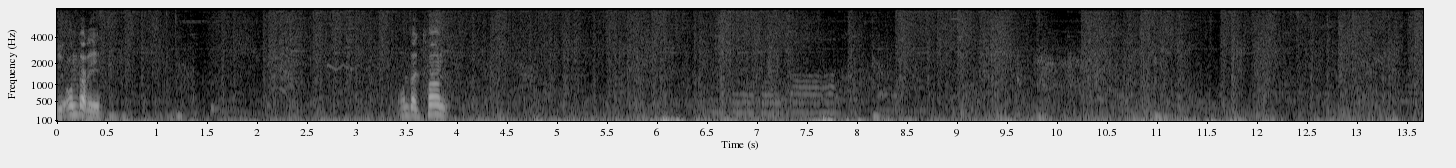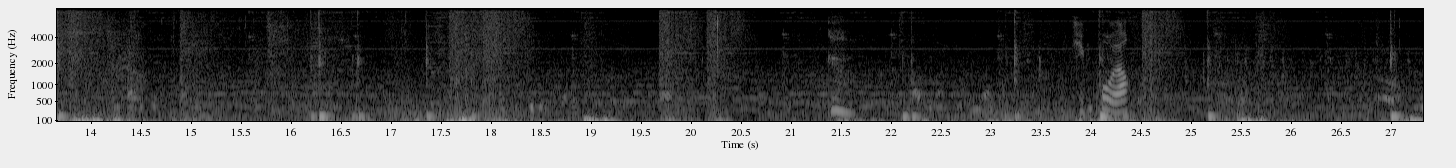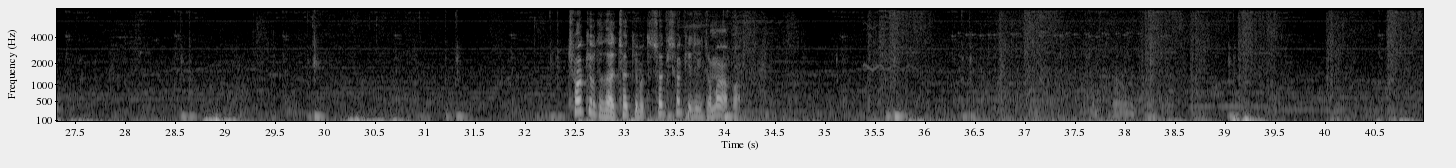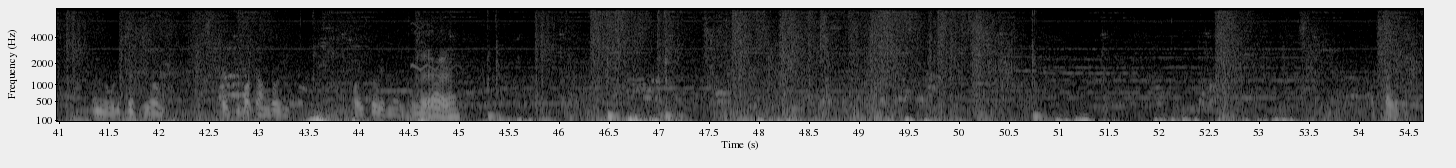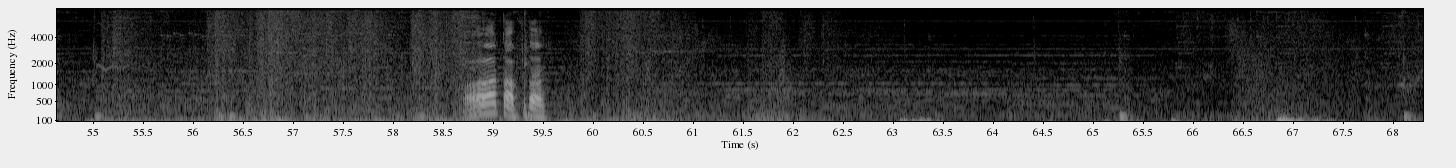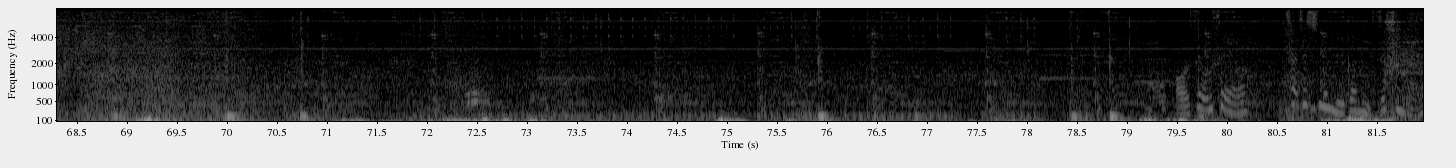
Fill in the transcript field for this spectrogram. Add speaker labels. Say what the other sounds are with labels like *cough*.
Speaker 1: 이 온다리. 온다리 턴 첫 끼부터 다첫 끼부터 첫 끼, 첫 끼, 지금 좀 막아봐
Speaker 2: 아니 우리 편 지금 12밖에 안 보이는데. 어 이쪽에 있네
Speaker 1: 네.
Speaker 2: 갑자기.
Speaker 1: 아따 아프다
Speaker 3: 있으신가요?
